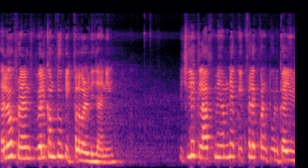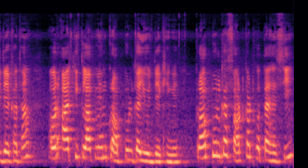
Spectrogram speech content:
हेलो फ्रेंड्स वेलकम टू पिकफल वर्ल्ड डिज़ाइनिंग पिछली क्लास में हमने पिकफल एफ़ टूल का यूज़ देखा था और आज की क्लास में हम क्रॉप टूल का यूज़ देखेंगे। क्रॉप टूल का शॉर्टकट होता है सी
